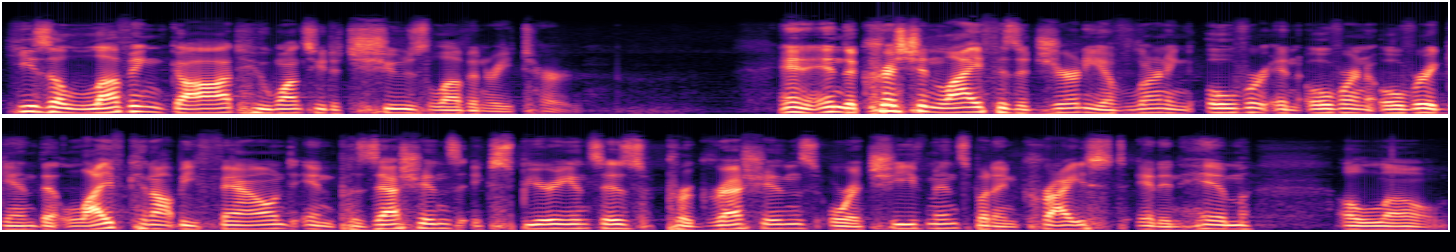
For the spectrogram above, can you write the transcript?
He's a loving God who wants you to choose love in return. And, and the Christian life is a journey of learning over and over and over again that life cannot be found in possessions, experiences, progressions, or achievements, but in Christ and in Him alone.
